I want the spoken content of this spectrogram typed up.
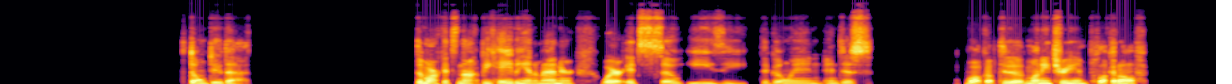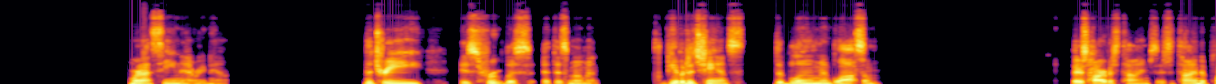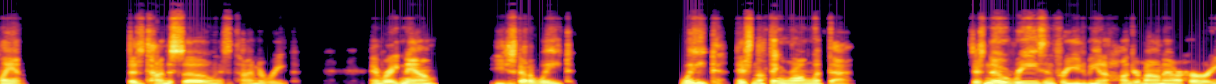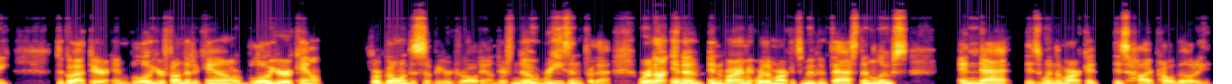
Don't do that. The market's not behaving in a manner where it's so easy to go in and just walk up to the money tree and pluck it off. We're not seeing that right now. The tree is fruitless at this moment. Give it a chance to bloom and blossom there's harvest times. There's a time to plant, there's a time to sow, and there's a time to reap. And right now, you just got to wait. Wait. There's nothing wrong with that. There's no reason for you to be in a 100 mile an hour hurry to go out there and blow your funded account or blow your account or go into severe drawdown. There's no reason for that. We're not in an environment where the market's moving fast and loose. And that is when the market is high probability.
